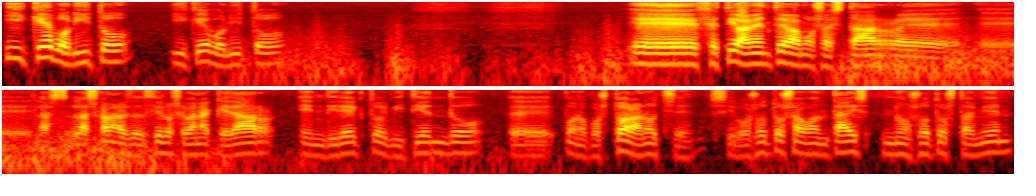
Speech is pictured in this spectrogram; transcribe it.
Y qué bonito, y qué bonito. Eh, efectivamente vamos a estar, eh, eh, las, cámaras del cielo se van a quedar en directo emitiendo, bueno, pues toda la noche. Si vosotros aguantáis, nosotros también,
